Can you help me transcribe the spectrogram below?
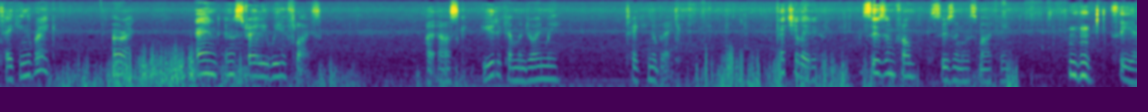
taking a break. Alright. And in Australia we have flies. I ask you to come and join me taking a break. Catch you later. Susan from Susan Lewis Marketing. See ya.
